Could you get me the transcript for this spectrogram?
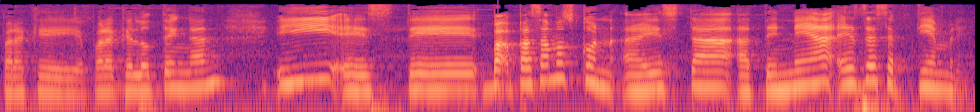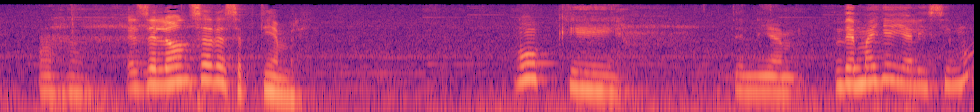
para que para que lo tengan y este pasamos con a esta Atenea es de septiembre. Es del 11 de septiembre. Ok. Tenía de Maya ya la hicimos?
